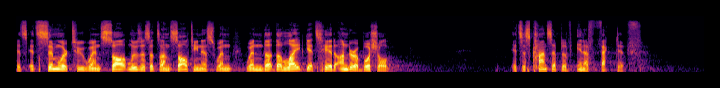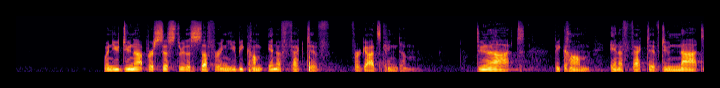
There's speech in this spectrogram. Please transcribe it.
it's, it's similar to when salt loses its unsaltiness, when, when the, the light gets hid under a bushel. It's this concept of ineffective. When you do not persist through the suffering, you become ineffective for God's kingdom. Do not become ineffective. Do not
